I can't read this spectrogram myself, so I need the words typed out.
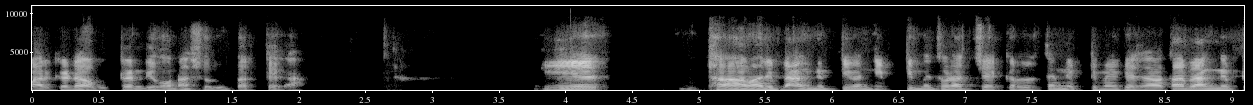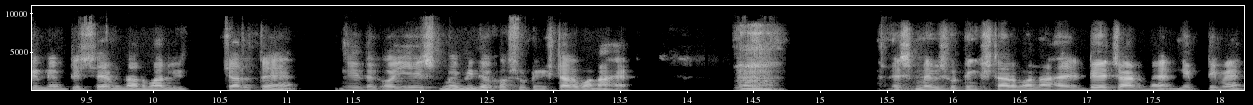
मार्केट अब ट्रेंडी होना शुरू कर देगा। ये था हमारी बैंक निफ्टी में। निफ्टी में थोड़ा चेक कर लेते हैं। निफ्टी में कैसा आता है? Bank Nifty Nifty same normally चलते हैं। ये देखो, ये इसमें भी देखो शूटिंग स्टार बना है। इसमें भी शूटिंग स्टार बना है। डे चार्ट में निफ्टी में।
